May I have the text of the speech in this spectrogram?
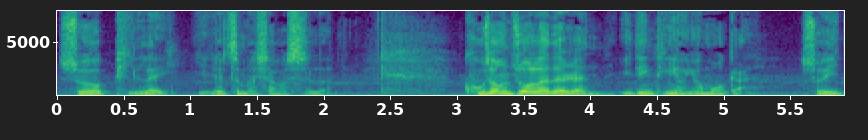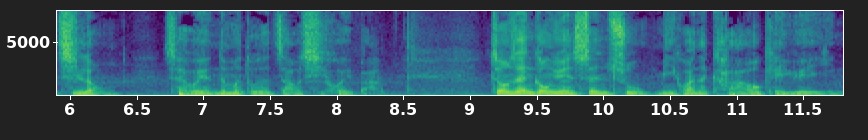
所有疲累也就这么消失了。苦中作乐的人一定挺有幽默感，所以基隆。才会有那么多的早起会吧。中正公园深处迷幻的卡拉 OK 乐音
